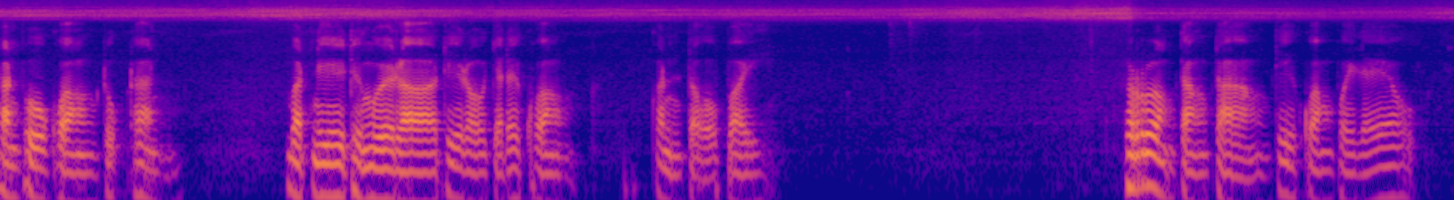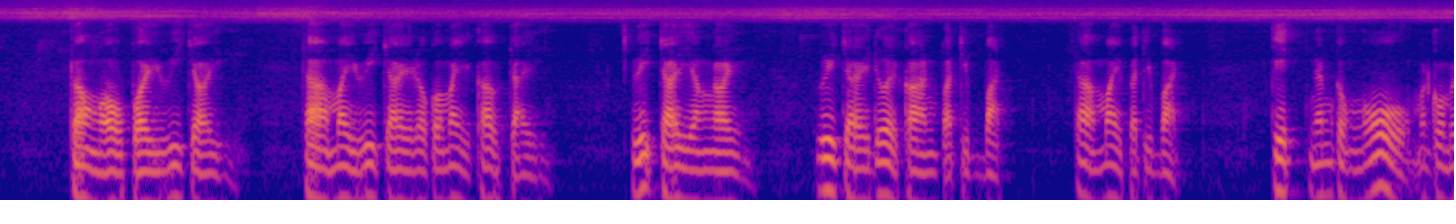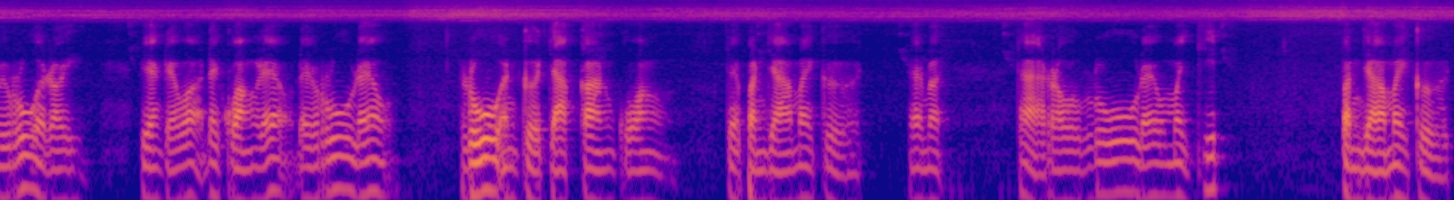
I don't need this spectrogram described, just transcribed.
ท่านผู้ควังทุกท่าน บัดนี้ถึงเวลาที่เราจะได้ควังกันต่อไป เรื่องต่างๆที่ควังไปแล้ว ต้องเอาไปวิจัย ถ้าไม่วิจัยเราก็ไม่เข้าใจ วิจัยยังไง วิจัยด้วยการปฏิบัติ ถ้าไม่ปฏิบัติ จิตนั้นก็โง่ มันก็ไม่รู้อะไร เพียงแต่ว่าได้ควังแล้ว ได้รู้แล้ว รู้อันเกิดจากการควัง แต่ปัญญาไม่เกิดเห็นไหมถ้าเรารู้แล้วไม่คิด ปัญญาไม่เกิด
